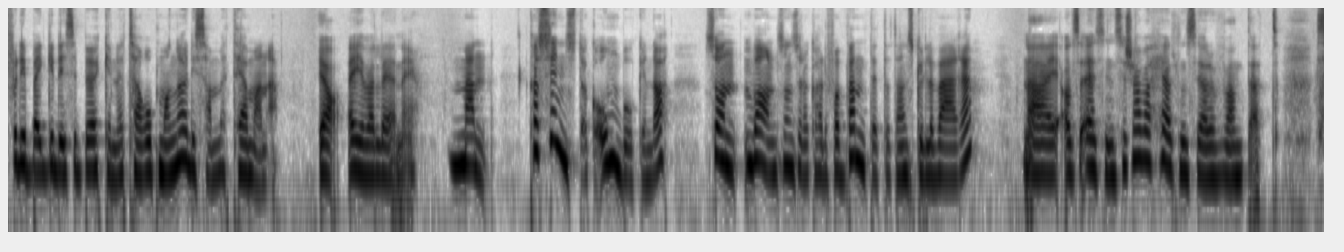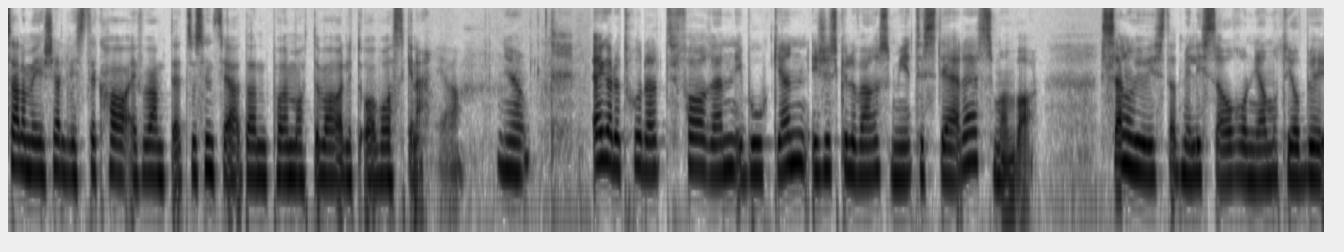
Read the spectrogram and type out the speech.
fordi begge disse bøkene tar opp mange av de samme temaene. Ja, jeg er veldig enig. Men hva syns dere om boken, da? Sånn, Var den sånn som dere hadde forventet at den skulle være? Nei, altså jeg syns ikke han var helt sånn som jeg hadde forventet. Selv om jeg ikke helt visste hva jeg forventet, så syns jeg at den på en måte var litt overraskende. Ja. Ja. Jeg hadde trodd at faren i boken ikke skulle være så mye til stede som han var. Selv om vi visste at Melissa og Ronja måtte jobbe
